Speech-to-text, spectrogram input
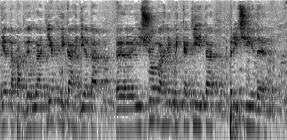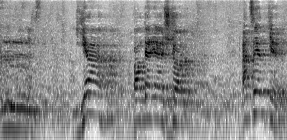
где-то подвела техника, где-то э, еще могли быть какие-то причины. Я повторяю, что оценки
